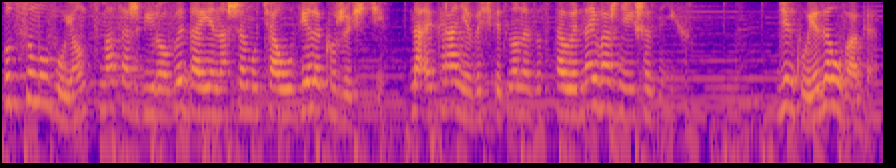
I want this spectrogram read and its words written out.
Podsumowując, masaż wirowy daje naszemu ciału wiele korzyści. Na ekranie wyświetlone zostały najważniejsze z nich. Dziękuję za uwagę.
